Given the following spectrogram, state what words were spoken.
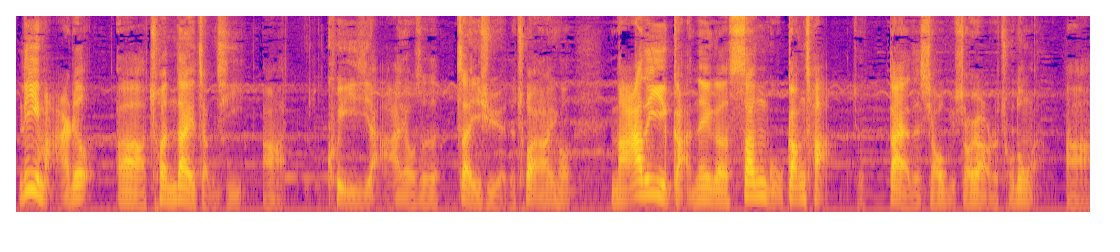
立马就。啊，穿戴整齐啊，盔甲又是战靴的，穿上以后，拿着一杆那个三股钢叉，就带着小小妖就出动了啊。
